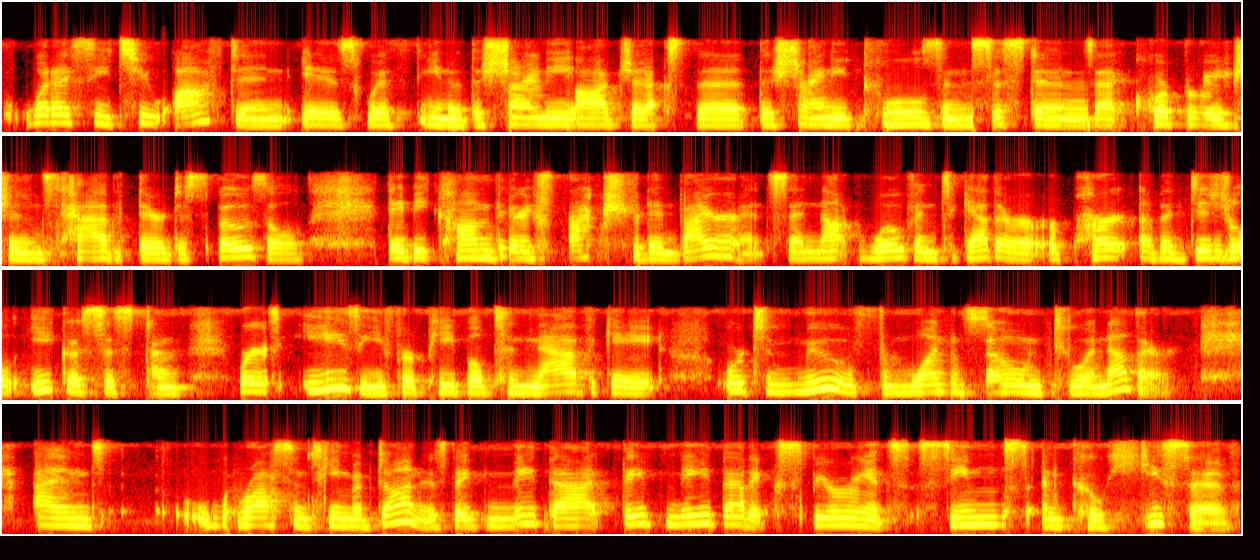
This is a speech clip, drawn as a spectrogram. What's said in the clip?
what I see too often is with, you know, the shiny objects, the, the shiny tools and systems that corporations have at their disposal, they become very fractured environments and not woven together or part of a digital ecosystem where it's easy for people to navigate or to move from one zone to another. And what Ross and team have done is they've made that they've made that experience seamless and cohesive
